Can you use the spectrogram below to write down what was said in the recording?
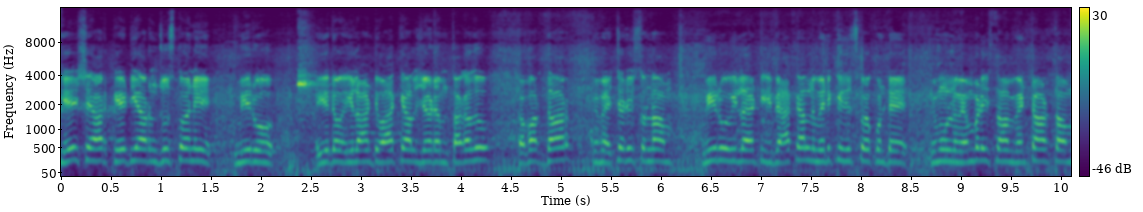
కేసీఆర్ కేటీఆర్ను చూసుకొని మీరు ఇలాంటి వాక్యాలు చేయడం తగదు. ఖబర్దార్ మేము హెచ్చరిస్తున్నాం. మీరు ఇలాంటి వ్యాఖ్యలను వెనక్కి తీసుకోకుంటే మిమ్మల్ని వెంబడిస్తాం వెంటాడతాం.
